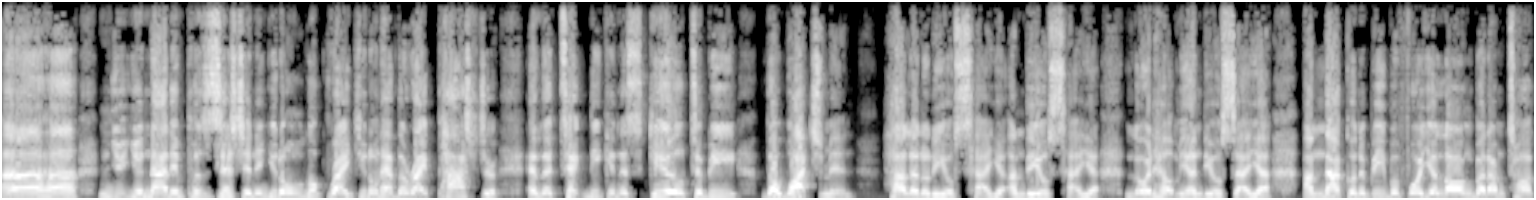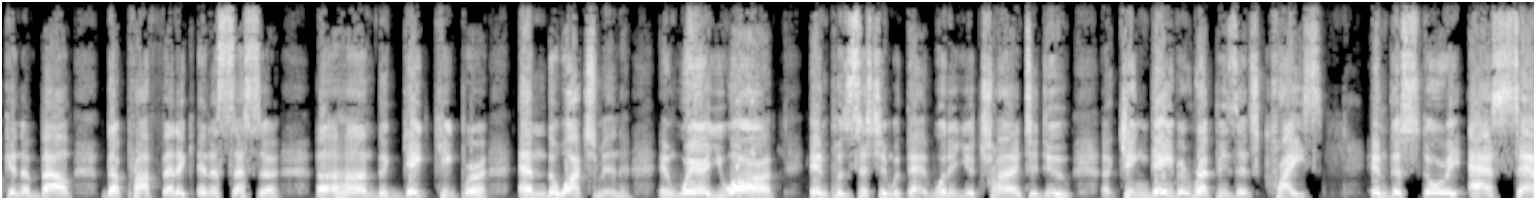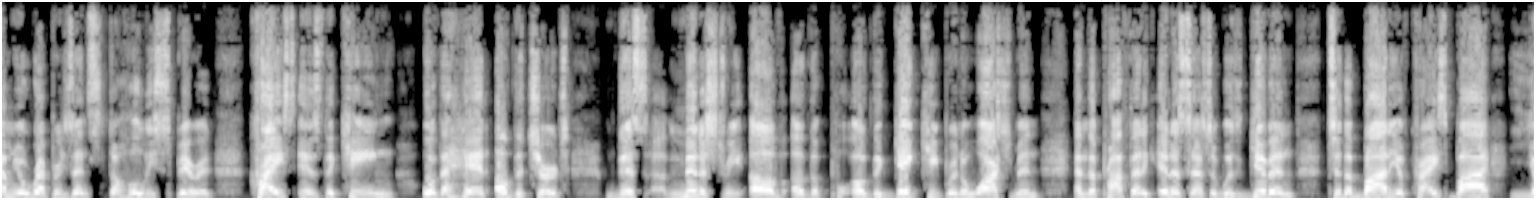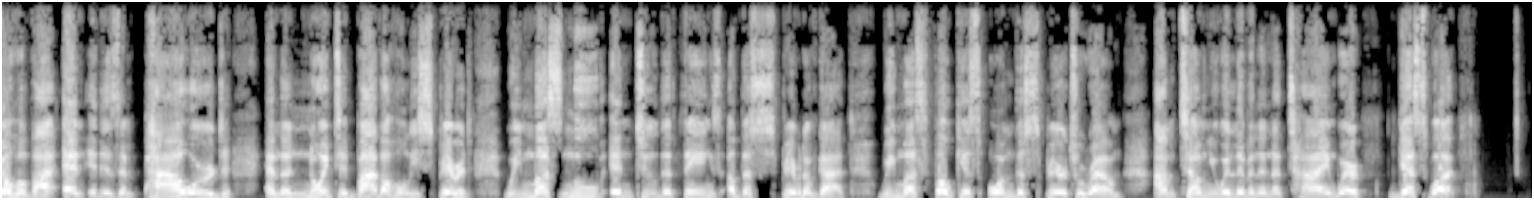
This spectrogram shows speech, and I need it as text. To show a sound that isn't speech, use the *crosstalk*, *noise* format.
Uh huh. You're not in position and you don't look right. You don't have the right posture and the technique and the skill to be the watchman. Hallelujah, Osiah. I'm the Osiah. Lord, help me. I'm the Osiah. I'm not going to be before you long, but I'm talking about the prophetic intercessor, uh-huh, the gatekeeper and the watchman and where you are in position with that. What are you trying to do? Uh, King David represents Christ in this story as Samuel represents the Holy Spirit. Christ is the king or the head of the church this uh, ministry of, of the of the gatekeeper and the watchman and the prophetic intercessor was given to the body of Christ by Jehovah and it is empowered and anointed by the Holy Spirit. We must move into the things of the Spirit of God. We must focus on the spiritual realm. I'm telling you, we're living in a time where guess what?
